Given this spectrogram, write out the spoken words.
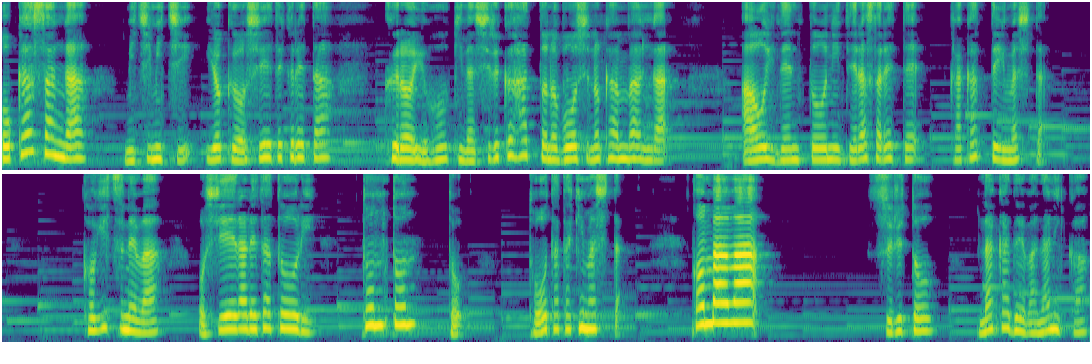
お母さんがみちみちよく教えてくれた黒い大きなシルクハットの帽子の看板が青い電灯に照らされてかかっていました。小狐は教えられた通りトントンと戸を叩きました。こんばんは。すると中では何か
